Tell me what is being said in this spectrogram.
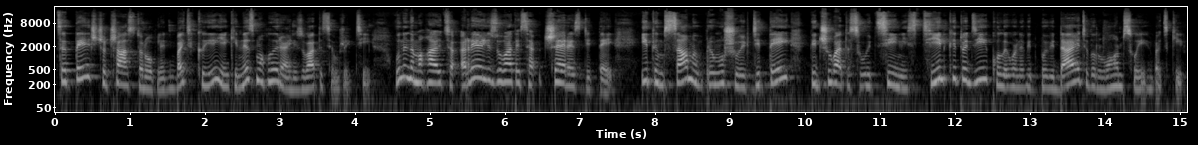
Це те, що часто роблять батьки, які не змогли реалізуватися в житті. Вони намагаються реалізуватися через дітей і тим самим примушують дітей відчувати свою цінність тільки тоді, коли вони відповідають вимогам своїх батьків.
